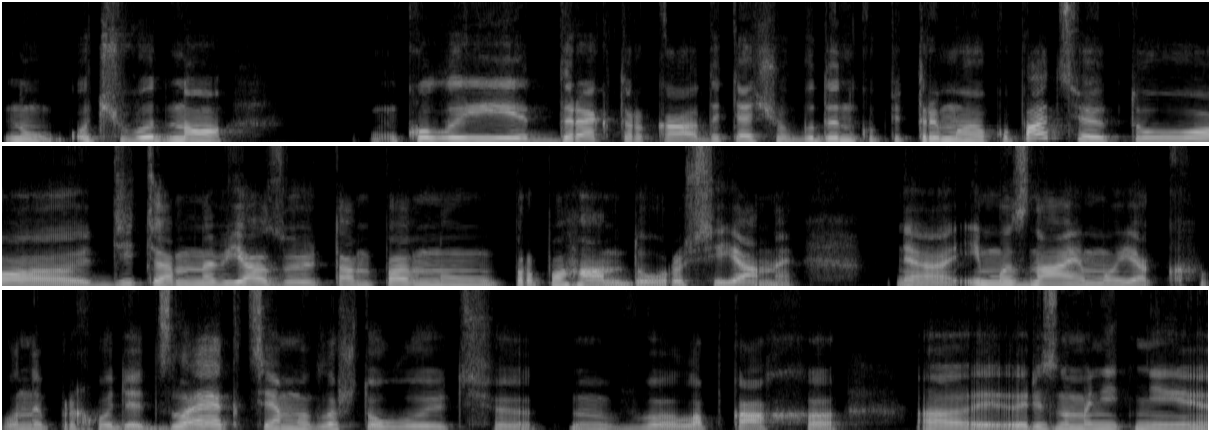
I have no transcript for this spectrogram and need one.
ну, очевидно, коли директорка дитячого будинку підтримує окупацію, то дітям нав'язують там певну пропаганду росіяни. Е, І ми знаємо, як вони приходять з лекціями, влаштовують е, в лапках е, різноманітні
